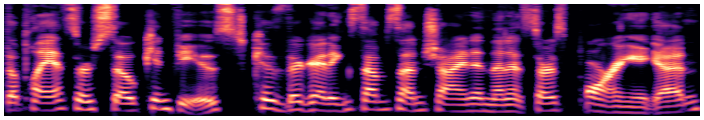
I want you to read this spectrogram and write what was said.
the plants are so confused because they're getting some sunshine and then it starts pouring again,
